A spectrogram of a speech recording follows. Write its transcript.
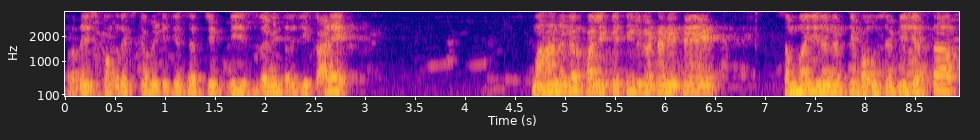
प्रदेश काँग्रेस कमिटीचे सरचिटणीस रवींद्रजी काळे महानगरपालिकेतील गटनेते संभाजीनगरचे भाऊसाहेबजी जगताप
